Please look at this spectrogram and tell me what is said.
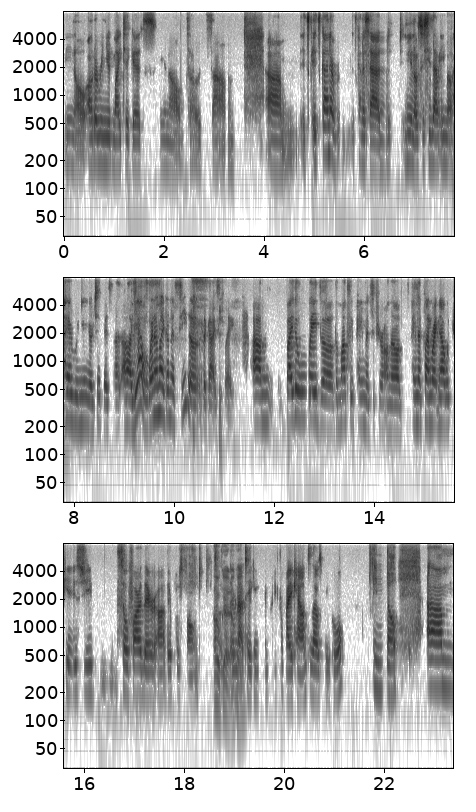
you know auto renewed my tickets, you know, so it's um, um, it's it's kind of it's kind of sad, you know, to see that email. Hey, renew your tickets. But, uh, yeah, when am I going to see the the guys play? By the way, the the monthly payments, if you're on the payment plan right now with PSG, so far they're uh, they're postponed. Oh, So good, They're okay. not taking any money from my account, so that was pretty cool. You know, um,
